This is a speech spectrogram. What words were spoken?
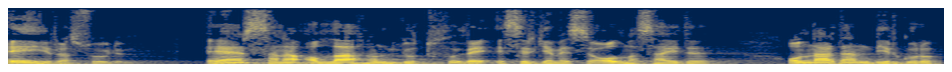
Ey Resulüm! Eğer sana Allah'ın lütfu ve esirgemesi olmasaydı, onlardan bir grup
